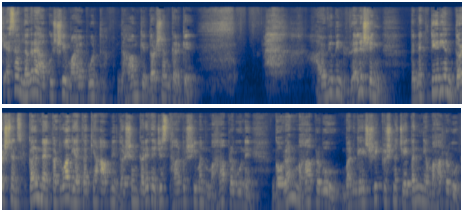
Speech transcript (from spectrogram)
कैसा लग रहा है आपको श्री मायापुर धाम के दर्शन करके? Have you been relishing the nectarean darshan कल मैं कटवा गया था, क्या आपने दर्शन करे थे जिस स्थान पर श्रीमन महाप्रभु ने? गौरंग महाप्रभु बन गए Shri Krishna Chaitanya Mahaprabhu.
